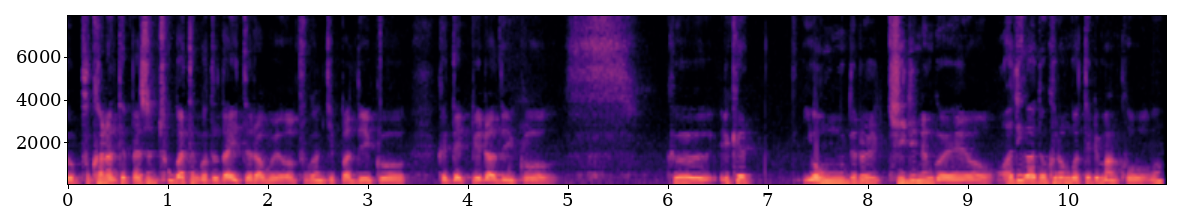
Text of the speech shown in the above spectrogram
그 북한한테 뺏은 총 같은 것도 다 있더라고요. 북한 깃발도 있고 그때 삐라도 있고 그 이렇게 영웅들을 기리는 거예요. 어디 가도 그런 것들이 많고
